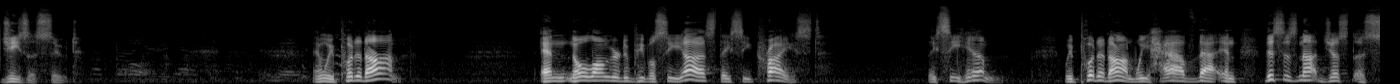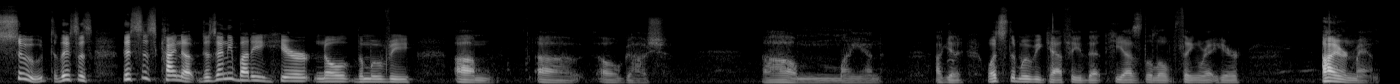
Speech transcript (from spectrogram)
Jesus suit. And we put it on. And no longer do people see us, they see Christ. They see Him. We put it on. We have that. And this is not just a suit. This is, this is kind of, does anybody here know the movie? Um, uh, oh, gosh. Oh, man. I'll get it. What's the movie, Kathy, that he has the little thing right here? Iron Man.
